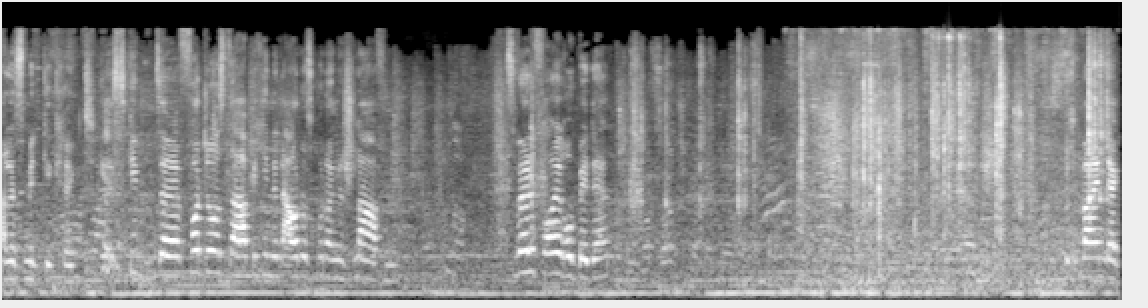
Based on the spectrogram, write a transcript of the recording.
alles mitgekriegt. Es gibt äh, Fotos, da habe ich in den Autoscootern geschlafen. 12 Euro bitte. Ich war in der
